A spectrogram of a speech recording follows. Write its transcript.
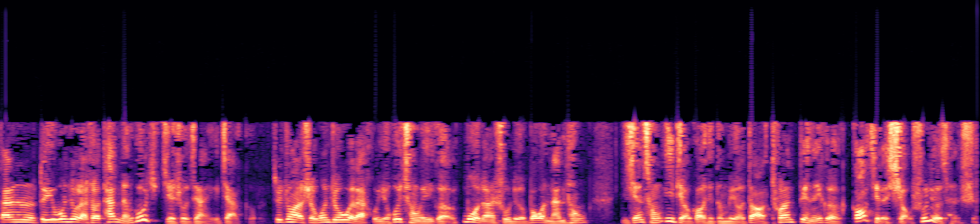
但是对于温州来说，它能够去接受这样一个价格。最重要的是，温州未来会也会成为一个末端枢纽，包括南通，以前从一条高铁都没有，到突然变成一个高铁的小枢纽城市。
